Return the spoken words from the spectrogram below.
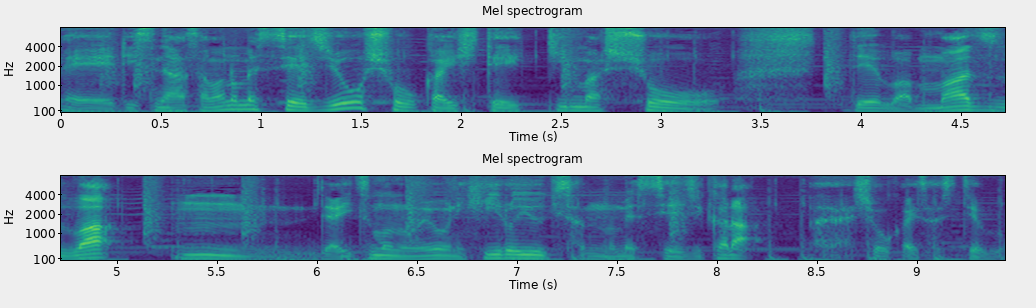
えーリスナー様のメッセージを紹介していきましょう。ではまずはうんじゃあいつものようにヒーローゆうきさんのメッセージから、紹介させても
